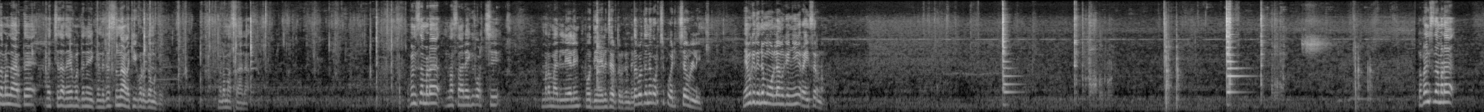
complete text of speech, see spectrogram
നമ്മൾ നേരത്തെ വെച്ചത് അതേപോലെ തന്നെ ഇരിക്കുന്നുണ്ട്. ജസ്റ്റ് ഒന്ന് ഇളക്കി കൊടുക്കാം നമുക്ക്. നമ്മുടെ മസാല. ഫ്രണ്ട്സ് നമ്മുടെ മസാലയ്ക്ക് കുറച്ച് നമ്മുടെ മല്ലിയിലും പുതിനയിലും ചേർത്ത് കൊടുക്കുന്നുണ്ട്. അതുപോലെ തന്നെ കുറച്ച് പൊരിച്ച ഉള്ളി. നമുക്ക് ഇതിന്റെ മുകളിൽ നമുക്ക് ഇനി റൈസ് ഇടണം. അപ്പോൾ ഫ്രണ്ട്സ് നമ്മുടെ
